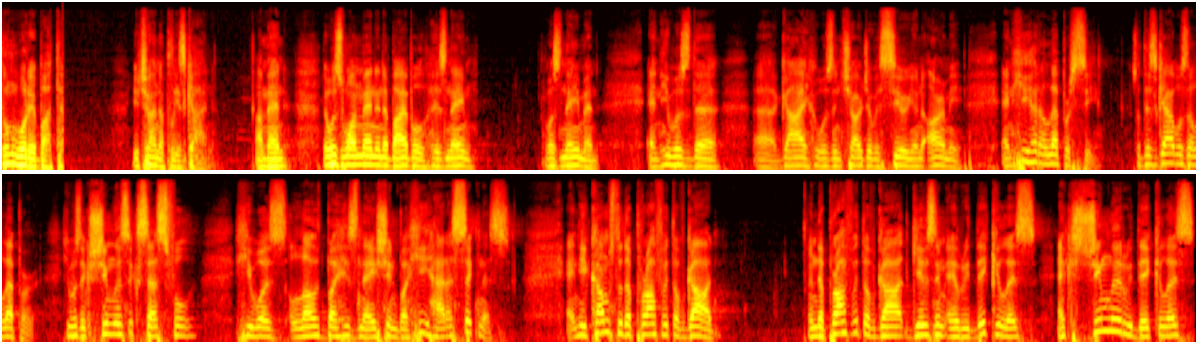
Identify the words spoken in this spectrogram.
Don't worry about that. You're trying to please God. Amen. There was one man in the Bible, his name was Naaman, and he was the uh, guy who was in charge of a Syrian army, and he had a leprosy. So this guy was a leper. He was extremely successful. He was loved by his nation, but he had a sickness. And he comes to the prophet of God, and the prophet of God gives him a ridiculous, extremely ridiculous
